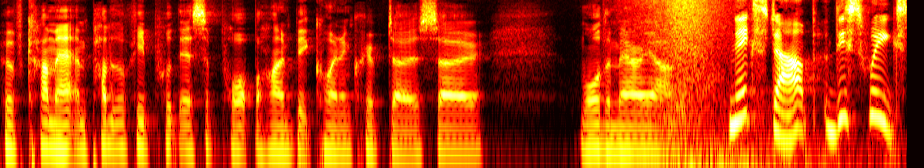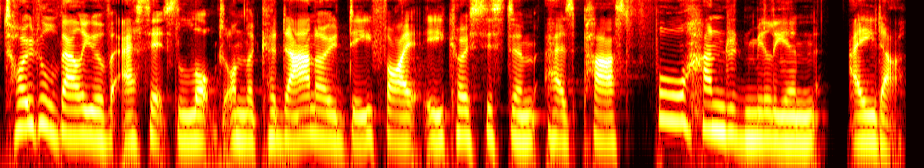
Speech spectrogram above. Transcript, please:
who have come out and publicly put their support behind Bitcoin and crypto. So more the merrier. Next up, this week's total value of assets locked on the Cardano DeFi ecosystem has passed 400 million Ada.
